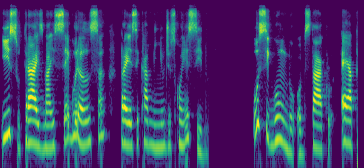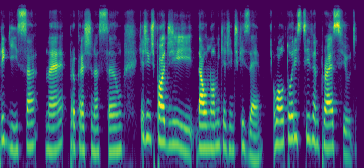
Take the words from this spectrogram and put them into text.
Isso traz mais segurança para esse caminho desconhecido. O segundo obstáculo é a preguiça, né? Procrastinação, que a gente pode dar o nome que a gente quiser. O autor Steven Pressfield,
